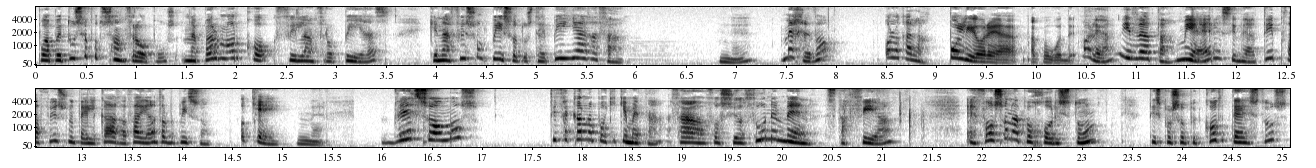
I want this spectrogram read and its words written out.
που απαιτούσε από τους ανθρώπους να πάρουν όρκο φιλανθρωπίας και να αφήσουν πίσω τους τα επίγεια αγαθά. ναι. Μέχρι εδώ όλα καλά. Πολύ ωραία ακούγονται. Ωραία, ιδεατά. Μία αίρεση ιδεατή που θα αφήσουν τα υλικά αγαθά οι άνθρωποι πίσω. Οκ. Ναι. Δες όμως τι θα κάνουν από εκεί και μετά. Θα αφοσιωθούν μεν στα θεία εφόσον αποχωριστούν τις προσωπικότητές τους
